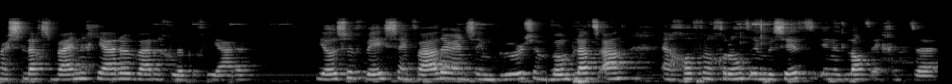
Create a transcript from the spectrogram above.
maar slechts weinig jaren waren gelukkige jaren. Jozef wees zijn vader en zijn broers een woonplaats aan en gaf hun grond in bezit in het land Egypte.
